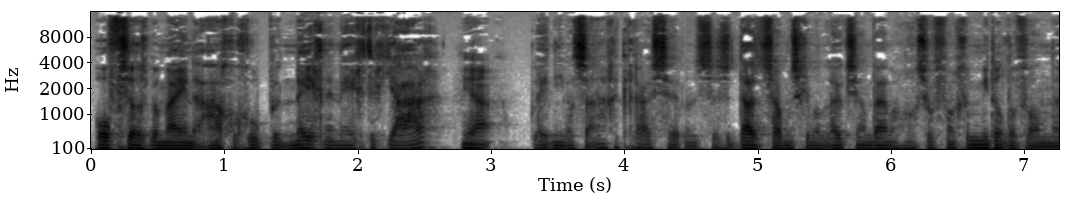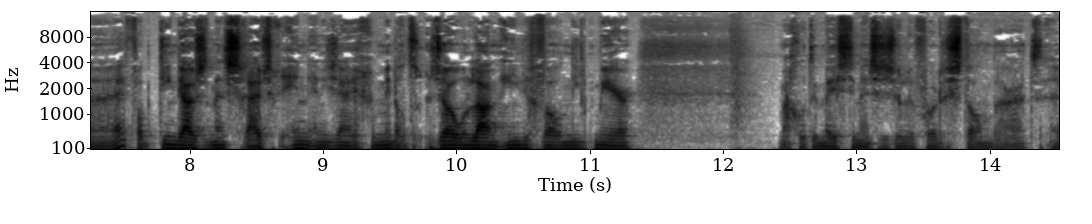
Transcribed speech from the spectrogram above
Of zoals bij mij in de aangelgroep 99 jaar. Ja. Ik weet niet wat ze aangekruist hebben. Dus dat zou misschien wel leuk zijn om daar nog een soort van gemiddelde van... eh, van 10.000 mensen schrijven zich in en die zijn gemiddeld zo lang in ieder geval niet meer... Maar goed, de meeste mensen zullen voor de standaard eh,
